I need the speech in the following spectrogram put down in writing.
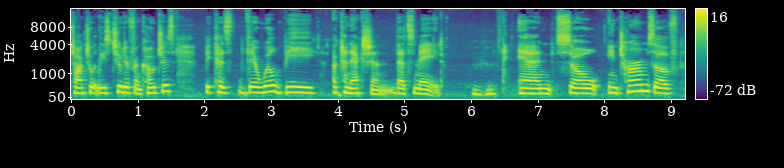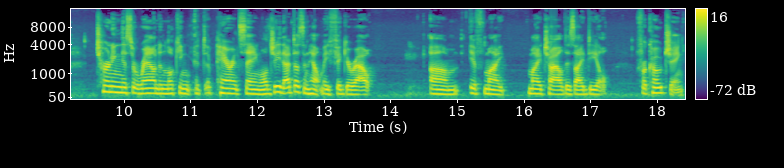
talk to at least two different coaches, because there will be a connection that's made. Mm-hmm. And so, in terms of turning this around and looking at a parent saying, "Well, gee, that doesn't help me figure out um, if my my child is ideal for coaching,"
